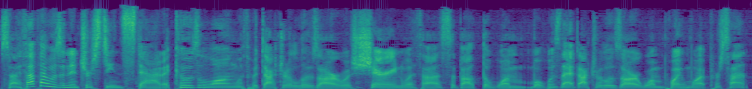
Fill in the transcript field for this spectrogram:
So I thought that was an interesting stat. It goes along with what Dr. Lazar was sharing with us about the one. What was that, Dr. Lazar? One point what percent?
